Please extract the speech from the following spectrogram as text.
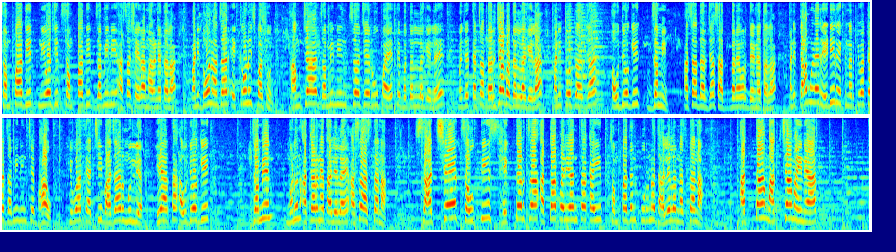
संपादित नियोजित संपादित जमिनी असा शेरा मारण्यात आला. आणि दोन हजार एकोणीसपासून आमच्या जमिनींचं जे रूप आहे ते बदललं गेलं आहे म्हणजे त्याचा दर्जा बदलला गेला आणि तो दर्जा औद्योगिक जमीन असा दर्जा सातबाऱ्यावर देण्यात आला. आणि त्यामुळे रेडी रेकनर किंवा त्या जमिनींचे भाव किंवा त्याची बाजार मूल्य हे आता औद्योगिक जमीन म्हणून आकारण्यात आलेलं आहे. असं असताना सातशे चौतीस हेक्टरचं आतापर्यंत काही संपादन पूर्ण झालेलं नसताना आत्ता मागच्या महिन्यात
